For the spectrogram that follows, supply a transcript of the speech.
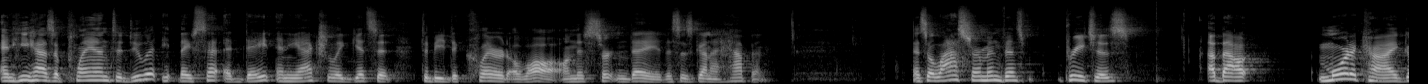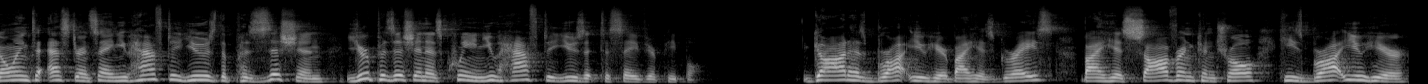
And he has a plan to do it. They set a date, and he actually gets it to be declared a law on this certain day. This is going to happen. And so last sermon, Vince preaches about Mordecai going to Esther and saying, You have to use the position, your position as queen, you have to use it to save your people. God has brought you here by his grace, by his sovereign control. He's brought you here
